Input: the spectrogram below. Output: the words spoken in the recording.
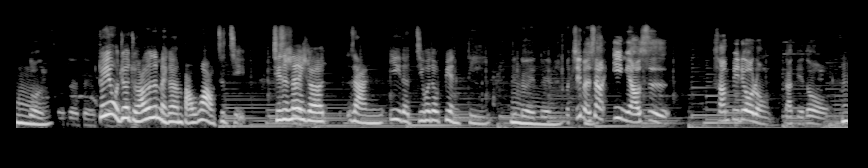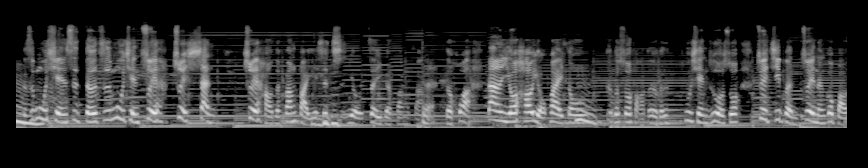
嗯，对对对对，因为我觉得主要就是每个人保护好自己，其实是那个染疫的机会就变低。对对对嗯，基本上疫苗是 三 B 六种打给豆。嗯，可是目前是得知目前最最善最好的方法，也是只有这一个方法。对的话，当然有好有坏，都嗯各个说法都有。可是目前如果说最基本、最能够保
